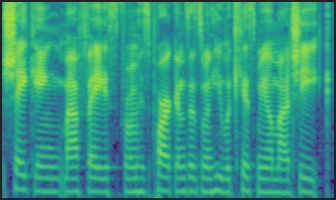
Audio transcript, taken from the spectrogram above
shaking my face from his Parkinson's when he would kiss me on my cheek,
